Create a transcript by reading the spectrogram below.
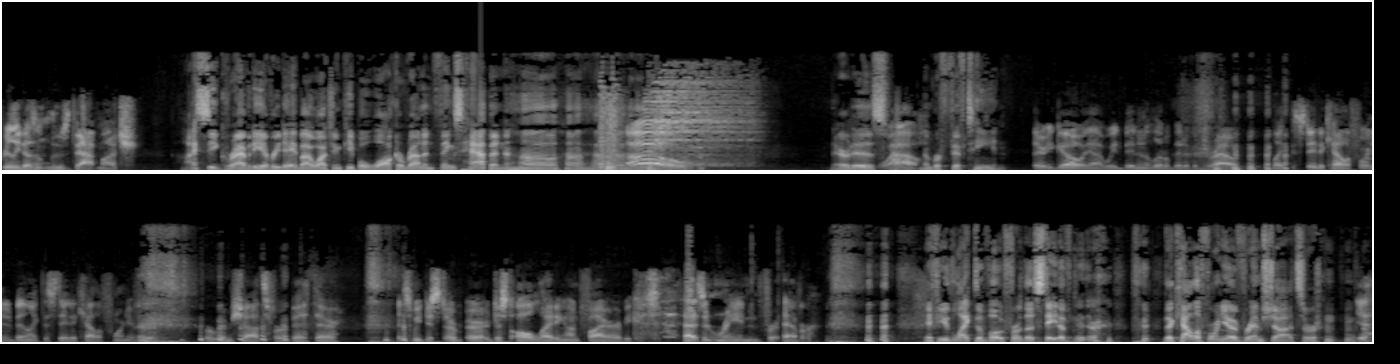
really doesn't lose that much. I see gravity every day by watching people walk around and things happen. Oh, Oh! there it is. Wow. Number 15. There you go. Yeah, we'd been in a little bit of a drought, like the state of California. It'd been like the state of California for, for rim shots for a bit there, as we just are, are just all lighting on fire because it hasn't rained in forever. If you'd like to vote for the state of the California of rim shots, or Yeah.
